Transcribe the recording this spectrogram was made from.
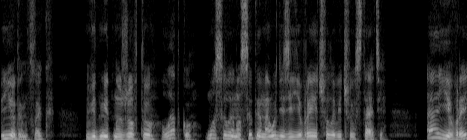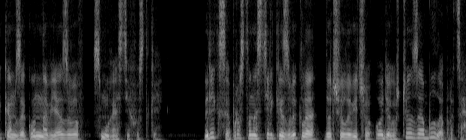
Юденфлек. Відмітну жовту латку мусили носити на одязі євреї чоловічої статі, а єврейкам закон нав'язував смугасті хустки. Рікса просто настільки звикла до чоловічого одягу, що забула про це.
